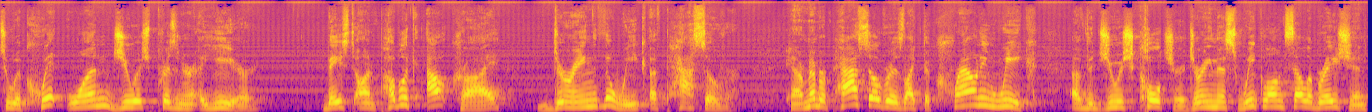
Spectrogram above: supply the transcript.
to acquit one Jewish prisoner a year based on public outcry during the week of Passover. Now, remember, Passover is like the crowning week of the Jewish culture. During this week long celebration,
